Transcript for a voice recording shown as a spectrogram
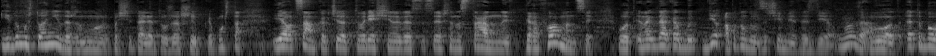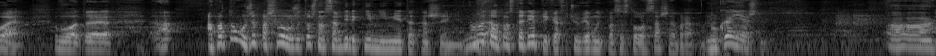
и думаю, что они даже, может, посчитали это уже ошибкой. Потому что я вот сам, как человек, творящий иногда совершенно странные перформансы, вот, иногда как бы делал, а потом думаю, зачем я это сделал? Ну да. Вот, это бывает. Вот. э, А, а потом уже пошло уже то, что на самом деле к ним не имеет отношения. Ну, это вот просто реплика, хочу вернуть после слова Саши обратно. Ну, конечно. А,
